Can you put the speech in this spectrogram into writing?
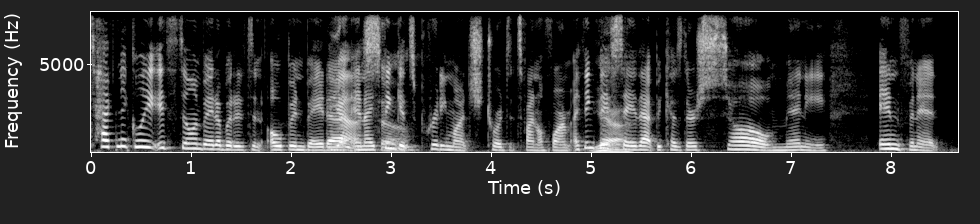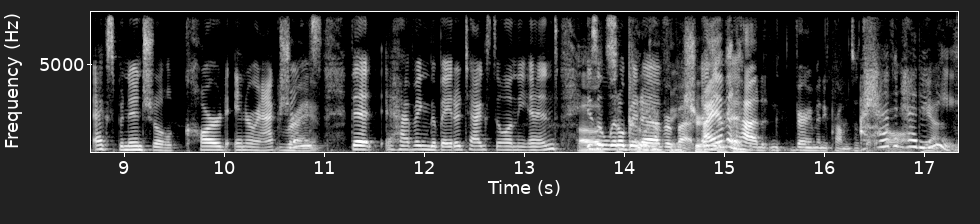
Technically, it's still in beta, but it's an open beta, Yeah, and I think it's pretty much towards its final form. I think Yeah. they say that because there's so many infinite exponential card interactions Right. that having the beta tag still on the end Oh, is a little a bit of thing, but sure, I haven't had very many problems with that. I it. at haven't all. had Yeah. any.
